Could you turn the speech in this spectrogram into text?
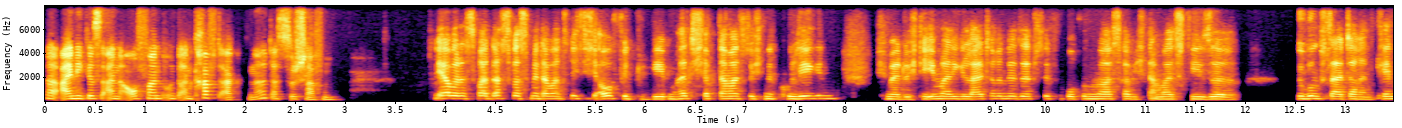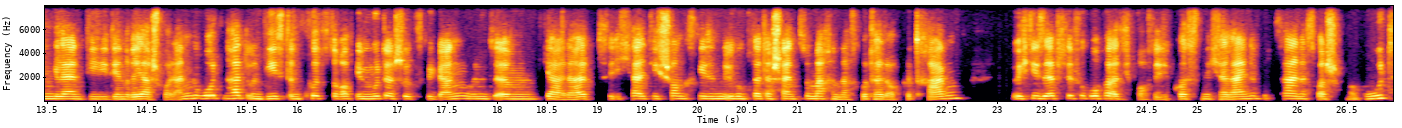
äh, einiges an Aufwand und an Kraftakt, ne? das zu schaffen. Ja, aber das war das, was mir damals richtig Aufwind gegeben hat. Ich habe damals durch eine Kollegin, vielmehr durch die ehemalige Leiterin der Selbsthilfegruppe MÖRS, habe ich damals diese Übungsleiterin kennengelernt, die den Reha-Sport angeboten hat und die ist dann kurz darauf in Mutterschutz gegangen und ähm, ja, da hatte ich halt die Chance, diesen Übungsleiterschein zu machen. Das wurde halt auch getragen durch die Selbsthilfegruppe. Also ich brauchte die Kosten nicht alleine bezahlen, das war schon mal gut.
